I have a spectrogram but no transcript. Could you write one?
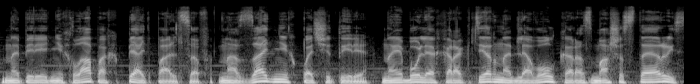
На передних лапах 5 пальцев, на задних по 4. Наиболее характерна для волка размашистая рысь,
